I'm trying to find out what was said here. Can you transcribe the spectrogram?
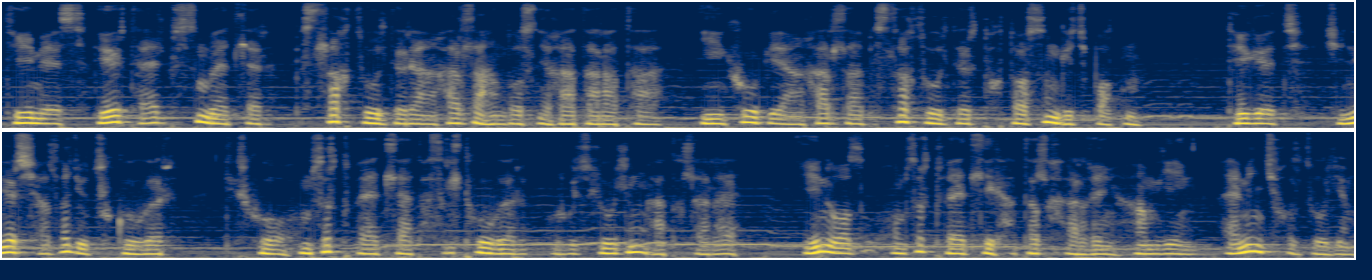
Тиймээс дээр тайлбарсан байдлаар бясалгах зүйл дээр анхаарлаа хандуулсныхаа дараа та инхүү би анхаарлаа бясалгах зүйл дээр тогтоосон гэж бодно. Тэгээд шинээр шалгаж үзэхгүйгээр тэрхүү ухамсарт байдлаа тасралтгүйгээр үргэлжлүүлэн хадгалаарай. Энэ бол ухамсарт байдлыг хадгалах аргын хамгийн амин чухал зүйл юм.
